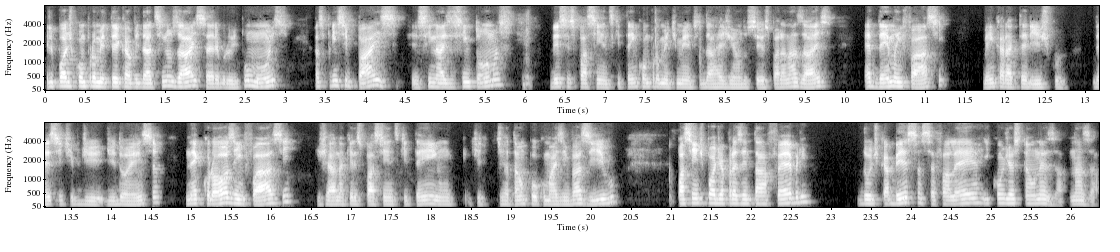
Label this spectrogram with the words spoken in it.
Ele pode comprometer cavidades sinusais, cérebro e pulmões. As principais sinais e sintomas desses pacientes que têm comprometimento da região dos seios paranasais, edema em face, bem característico desse tipo de, de doença, necrose em face, já naqueles pacientes que têm um, que já está um pouco mais invasivo. O paciente pode apresentar febre, dor de cabeça, cefaleia e congestão nasal.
